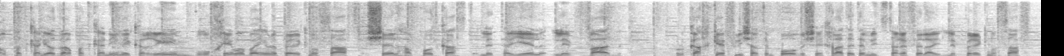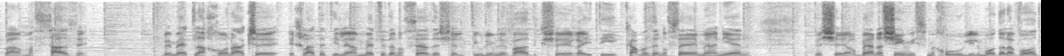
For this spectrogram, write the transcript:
הרפתקניות והרפתקנים יקרים, ברוכים הבאים לפרק נוסף של הפודקאסט לטייל לבד. כל כך כיף לי שאתם פה ושהחלטתם להצטרף אליי לפרק נוסף במסע הזה. באמת, לאחרונה כשהחלטתי לאמץ את הנושא הזה של טיולים לבד, כשראיתי כמה זה נושא מעניין ושהרבה אנשים ישמחו ללמוד עליו עוד,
